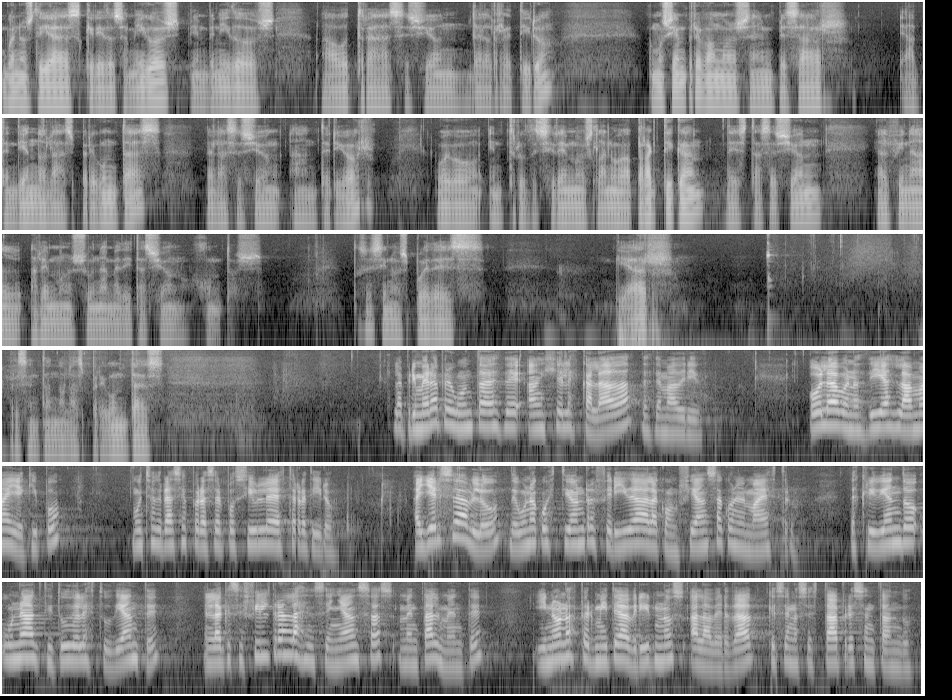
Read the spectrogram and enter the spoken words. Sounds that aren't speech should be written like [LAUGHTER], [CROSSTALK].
Buenos días, queridos amigos. Bienvenidos a otra sesión del retiro. Como siempre, vamos a empezar atendiendo las preguntas de la sesión anterior. Luego introduciremos la nueva práctica de esta sesión y al final haremos una meditación juntos. Entonces, si nos puedes guiar presentando las preguntas. La primera pregunta es de Ángel Escalada, desde Madrid. Hola, buenos días, Lama y equipo. Muchas gracias por hacer posible este retiro. Ayer se habló de una cuestión referida a la confianza con el maestro, describiendo una actitud del estudiante en la que se filtran las enseñanzas mentalmente y no nos permite abrirnos a la verdad que se nos está presentando.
